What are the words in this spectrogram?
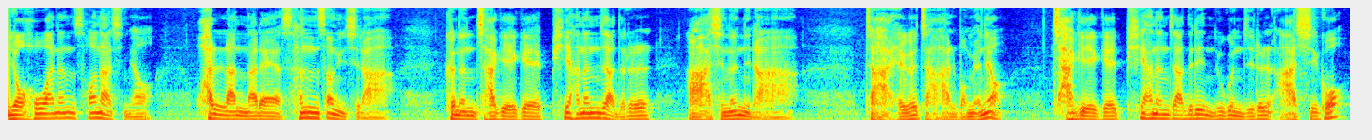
여호와는 선하시며 환란 날에 산성이시라. 그는 자기에게 피하는 자들을 아시느니라. 자, 여기 잘 보면요. 자기에게 피하는 자들이 누군지를 아시고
